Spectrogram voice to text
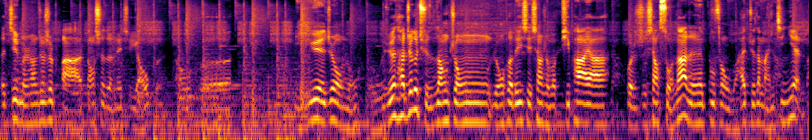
那、基本上就是把当时的那些摇滚，然后和民乐这种融合。我觉得他这个曲子当中融合的一些像什么琵琶呀，或者是像唢呐的那部分，我还觉得蛮惊艳的。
